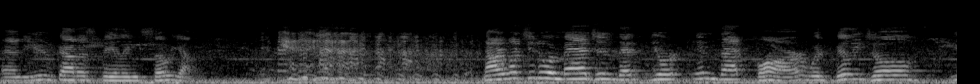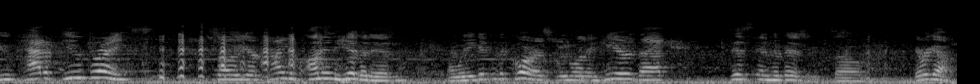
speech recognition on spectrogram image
and you've got us feeling so young. now, I want you to imagine that you're in that bar with Billy Joel. You've had a few drinks, so you're kind of uninhibited. And when you get to the chorus, we want to hear that disinhibition. So, here we go.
